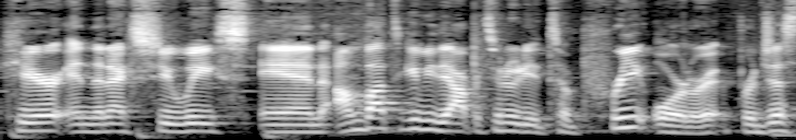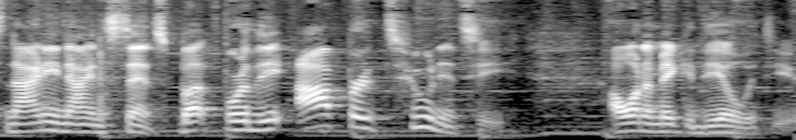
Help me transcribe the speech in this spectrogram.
here in the next few weeks, and I'm about to give you the opportunity to pre order it for just 99 cents. But for the opportunity, I want to make a deal with you.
